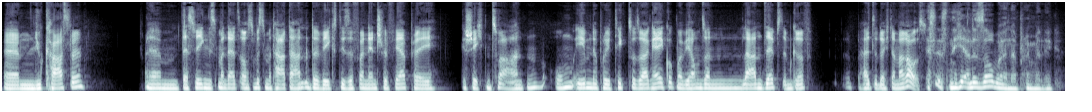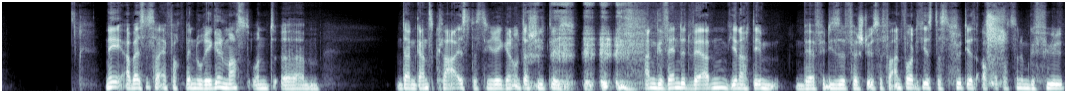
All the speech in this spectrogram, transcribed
ähm, Newcastle. Ähm, deswegen ist man da jetzt auch so ein bisschen mit harter Hand unterwegs, diese Financial Fairplay Geschichten zu ahnden, um eben der Politik zu sagen, hey, guck mal, wir haben unseren Laden selbst im Griff, haltet euch da mal raus. Es ist nicht alles sauber in der Premier League. Nee, aber es ist halt einfach, wenn du Regeln machst und ähm, dann ganz klar ist, dass die Regeln unterschiedlich angewendet werden, je nachdem, wer für diese Verstöße verantwortlich ist, das führt jetzt auch einfach zu einem Gefühl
